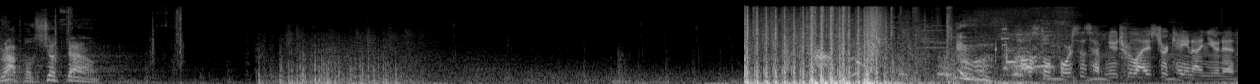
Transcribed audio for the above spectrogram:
Grapple shut down. Hostile forces have neutralized your canine unit.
